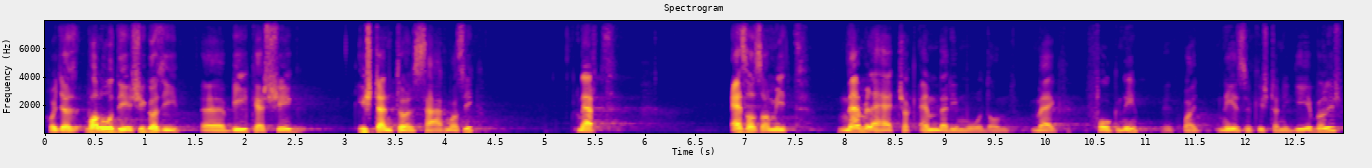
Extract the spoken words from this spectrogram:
Hogy az valódi és igazi e, békesség Istentől származik, mert ez az, amit nem lehet csak emberi módon megfogni, majd nézzük Isten igéből is,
